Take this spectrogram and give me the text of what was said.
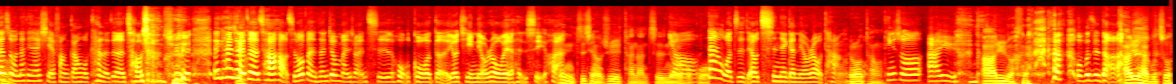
但是我那天在写访纲，我看了真的超想去，因 为看起来真的超好吃。我本身就蛮喜欢吃火锅的，尤其牛肉我也很喜欢。那你之前有去台南吃牛肉火锅？但我只有吃那个牛肉汤。牛肉汤，听说阿玉，阿玉吗？我不知道。阿玉还不错，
